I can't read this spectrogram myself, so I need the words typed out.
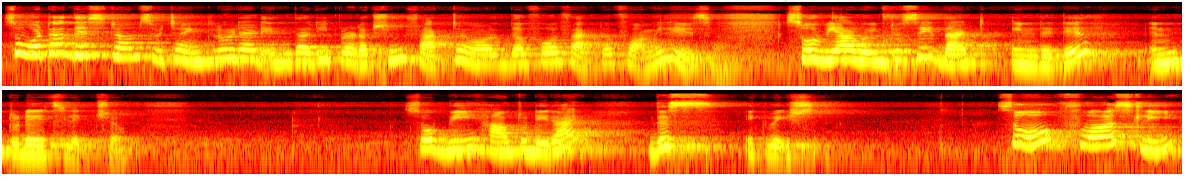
So what are these terms which are included in the reproduction factor or the four factor formulas? So we are going to see that in detail in today's lecture. So we have to derive this equation. So firstly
